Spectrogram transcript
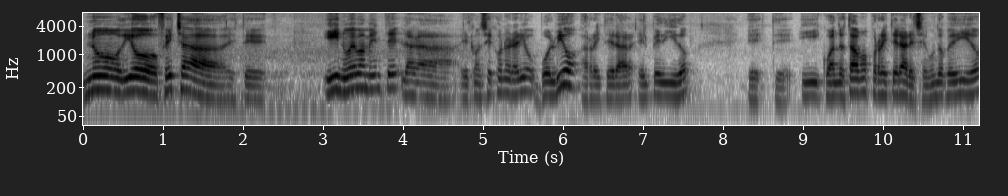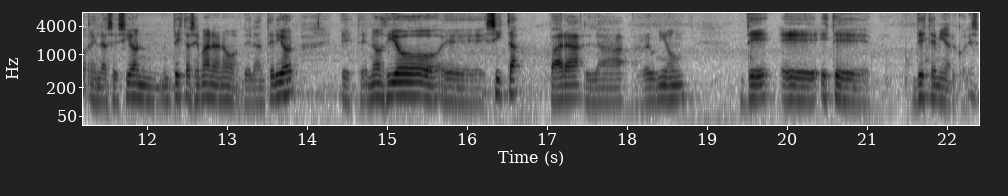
No dio fecha este, y nuevamente el Consejo Honorario volvió a reiterar el pedido. Este, y cuando estábamos por reiterar el segundo pedido, en la sesión de esta semana, no, de la anterior, este, nos dio eh, cita para la reunión de, eh, este, de este miércoles.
